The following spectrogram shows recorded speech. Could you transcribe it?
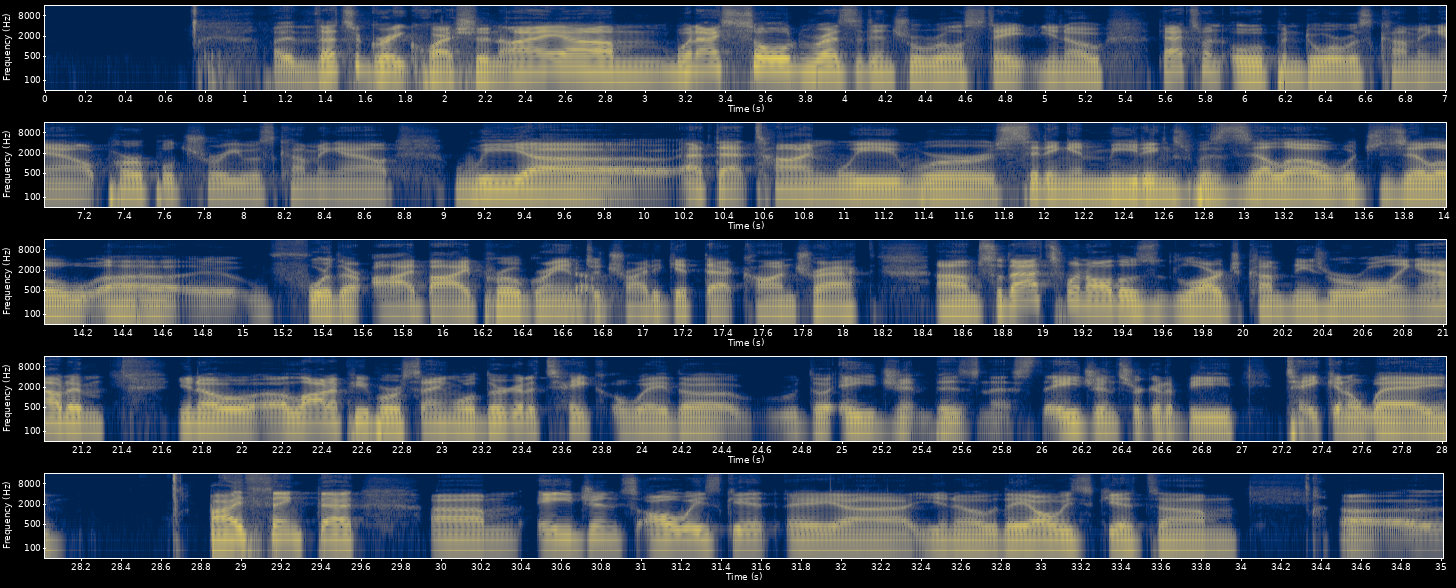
Uh, that's a great question. I um when I sold residential real estate, you know, that's when Opendoor was coming out, Purple Tree was coming out. We uh at that time we were sitting in meetings with Zillow, which Zillow uh for their iBuy program to try to get that contract. Um so that's when all those large companies were rolling out and you know, a lot of people are saying, well, they're going to take away the the agent business. The agents are going to be taken away. I think that um, agents always get a uh, you know they always get um, uh,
